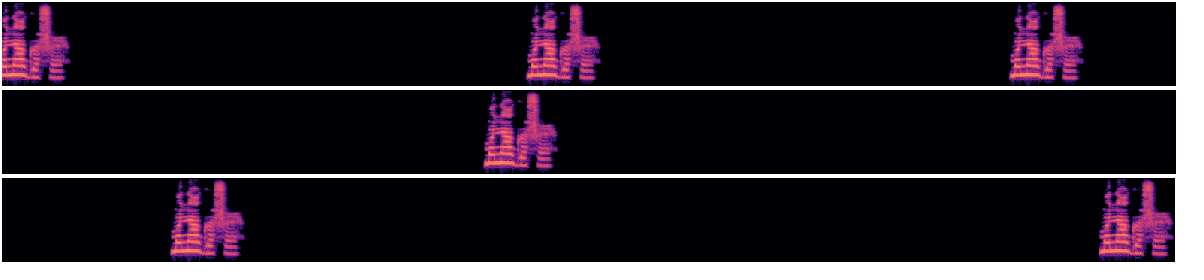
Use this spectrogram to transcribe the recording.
monographer. Monographer. Monographer. Monographer monographer. Monographer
